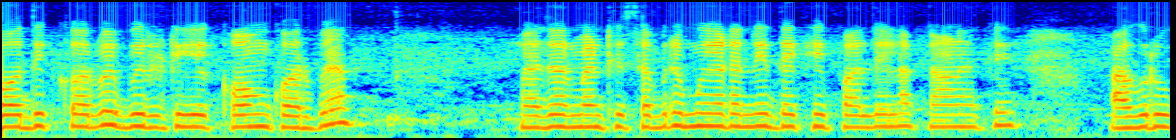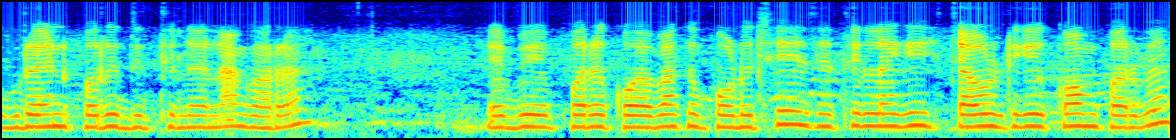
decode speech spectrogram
अधिक करबे बिरी टी कम करबे मेजरमेंट हिसाब से मुझे नहीं देख पार क्या कि आगुरी ग्राइंड कर देना घर एवं पर कहवाके पड़े से लगी चाउल टी कम करबे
